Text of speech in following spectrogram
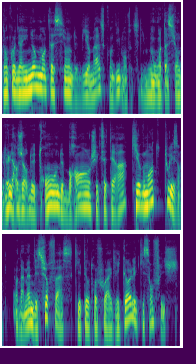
Donc on a une augmentation de biomasse qu'on dit, mais en fait c'est une augmentation de largeur de tronc, de branches, etc., qui augmente tous les ans. On a même des surfaces qui étaient autrefois agricoles et qui s'enfrichent.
